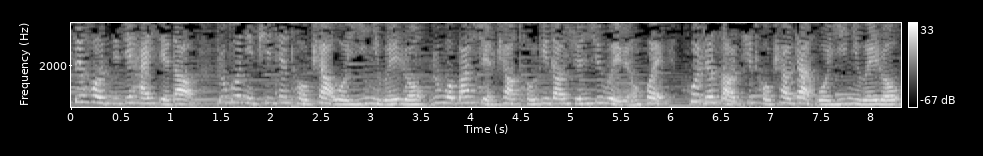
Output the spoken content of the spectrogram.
最后，吉吉还写道：“如果你提前投票，我以你为荣；如果把选票投递到选举委员会或者早期投票站，我以你为荣；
